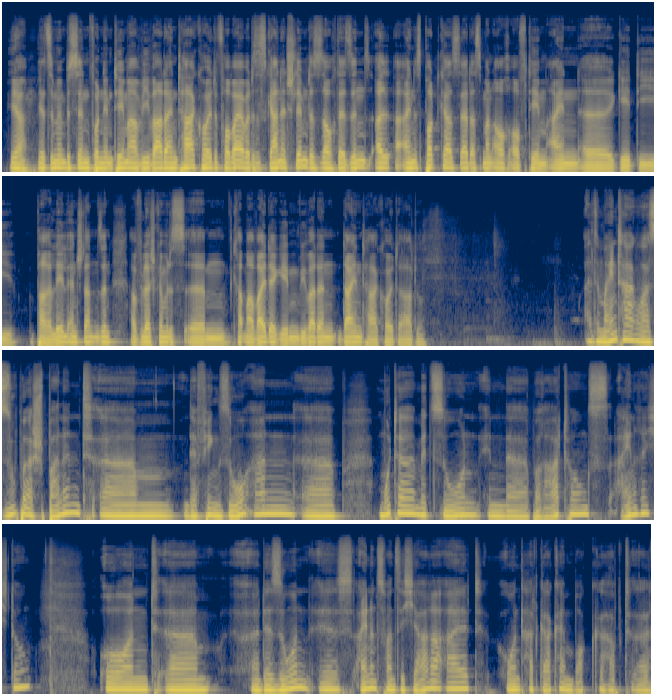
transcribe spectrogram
Ja, jetzt sind wir ein bisschen von dem Thema, wie war dein Tag heute vorbei, aber das ist gar nicht schlimm. Das ist auch der Sinn eines Podcasts, ja, dass man auch auf Themen eingeht, die parallel entstanden sind. Aber vielleicht können wir das ähm, gerade mal weitergeben. Wie war denn dein Tag heute, Arthur? Also mein Tag war super spannend. Ähm, der fing so an, äh, Mutter mit Sohn in der Beratungseinrichtung. Und ähm, äh, der Sohn ist 21 Jahre alt und hat gar keinen Bock gehabt. Äh,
